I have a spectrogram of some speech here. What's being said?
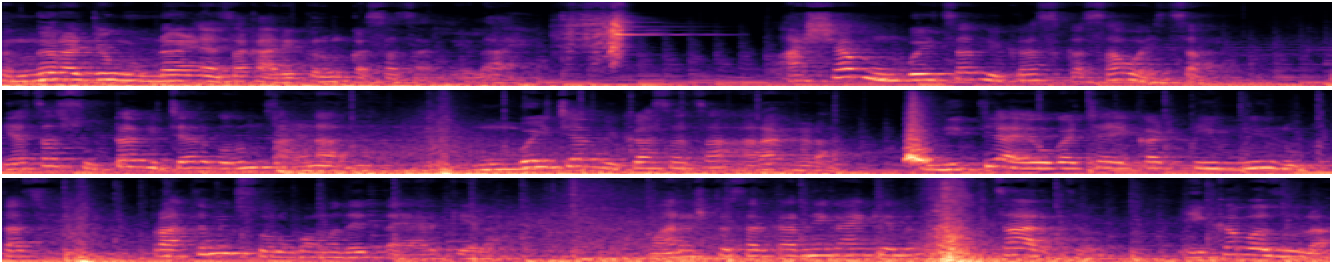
संघराज्य गुंडाळण्याचा कार्यक्रम कसा चाललेला आहे? अशा मुंबईचा विकास कसा व्हायचा? याचा सुट्टा विचार करून चालणार नाही. मुंबईच्या विकासाचा आराखडा नीती आयोगाच्या एका टीमने नुकताच प्राथमिक स्वरूपामध्ये तयार केला महाराष्ट्र सरकारने काय केलं? याचा अर्थ एका बाजूला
